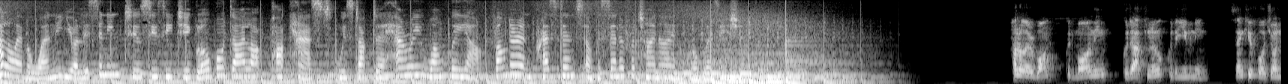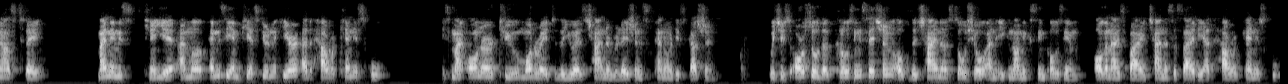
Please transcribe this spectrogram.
Hello, everyone. You are listening to CCG Global Dialogue Podcast with Dr. Henry Wang Huiyao, founder and president of the Center for China and Globalization. Hello, everyone. Good morning, good afternoon, good evening. Thank you for joining us today. My name is Tian Ye. I'm a MCMPS student here at Harvard Kennedy School. It's my honor to moderate the US-China relations panel discussion which is also the closing session of the China Social and Economic Symposium organized by China Society at Harvard Kennedy School.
